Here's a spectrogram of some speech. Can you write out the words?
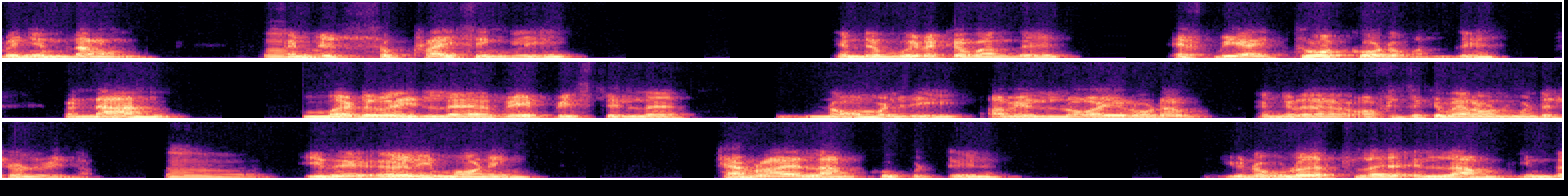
bring him down and. Surprisingly இந்த வீடுக்கு வந்து எஃபிஐ துவக்கோடு வந்து நான் மர்டர் இல்லை ரேபிஸ்ட் இல்லை நார்மலி அவைய லாயரோட எங்களோட ஆஃபீஸுக்கு வரணும்னு சொல்லுவீங்க. இது ஏர்லி மார்னிங் கேமரா எல்லாம் கூப்பிட்டு யூனோ உலகத்துல எல்லாம் இந்த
